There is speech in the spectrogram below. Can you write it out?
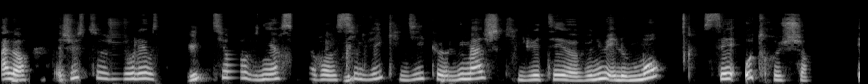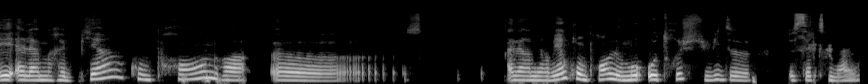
Alors, juste, je voulais aussi revenir sur euh, Sylvie qui dit que l'image qui lui était euh, venue et le mot, c'est autruche. Et elle aimerait bien comprendre, euh, elle aimerait bien comprendre le mot autruche suivi de, de cette image.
